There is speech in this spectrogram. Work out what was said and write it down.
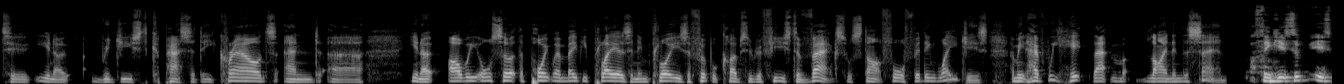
to you know reduced capacity crowds? And uh, you know are we also at the point where maybe players and employees of football clubs who refuse to vax will start forfeiting wages? I mean have we hit that line in the sand? I think it's it's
